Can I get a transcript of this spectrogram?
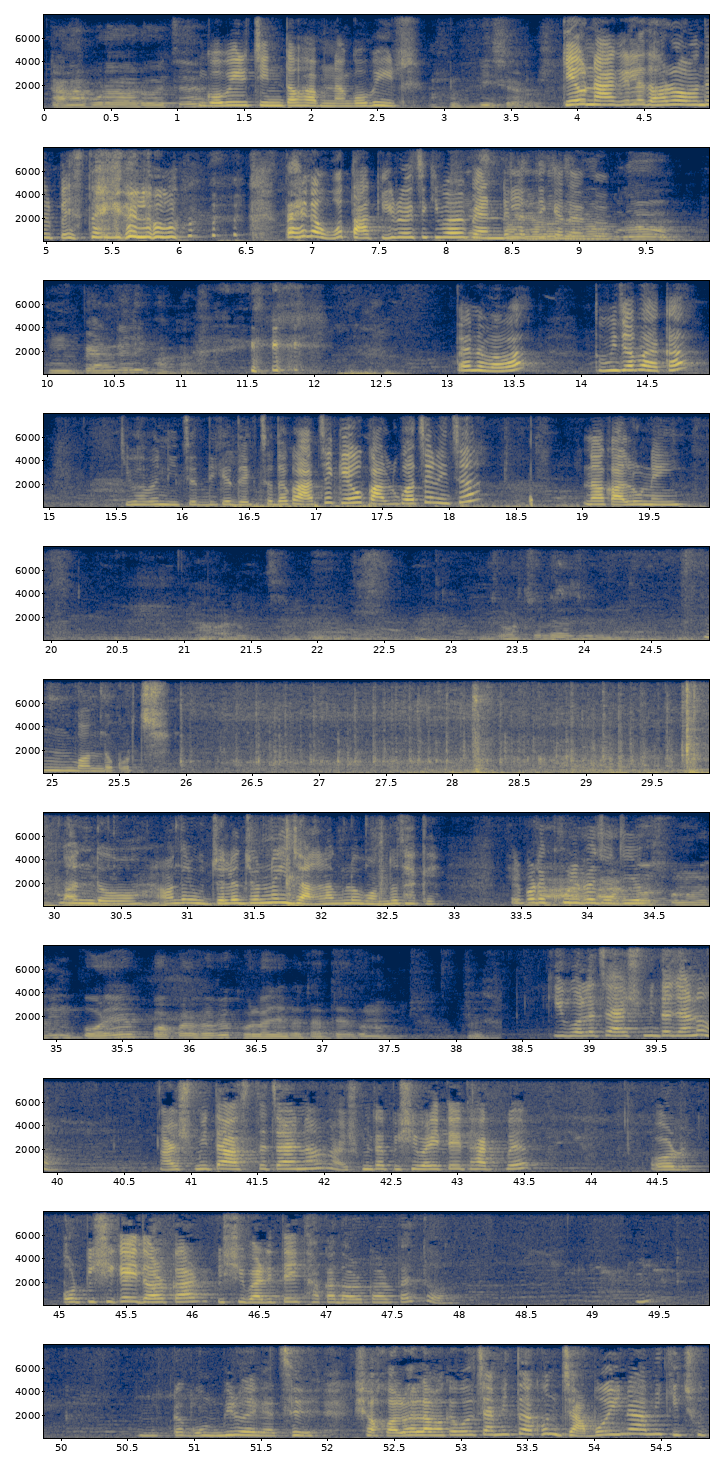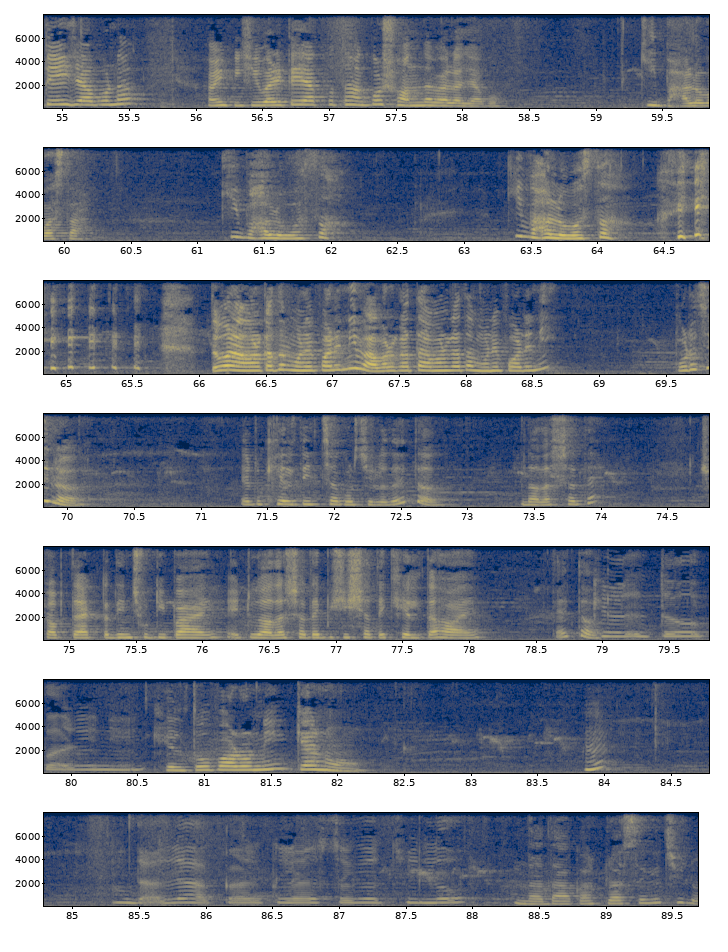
টানা পোড়া রয়েছে। গভীর চিন্তা ভাবনা গভীর। বিশাল। কেউ না গেলে ধরো আমাদের পেস্তায় গেল। তাই না? ও তাকিয়ে রয়েছে কীভাবে প্যান্ডেলের দিকে দেখো। পুরো প্যান্ডেলই ফাঁকা। তাই না বাবা? তুমি যাবে একা? কীভাবে নিচের দিকে দেখছে? দেখো আছে কেউ? কালু আছে নিচে? না কালু নেই। হুম, বন্ধ করছি। বন্ধ। আমাদের উজ্জ্বলের জন্য এই জানলাগুলো বন্ধ থাকে। এরপরে খুলবে যদিও। দশ পনেরো দিন পরে প্রপার ভাবে খোলা যাবে তাতে কোনো কি বলেছে আয়ুস্মিতা জানো? আয়ুস্মিতা আসতে চায় না। আয়ুষ্মিতা পিসি বাড়িতেই থাকবে। ওর ওর পিসিকেই দরকার, পিসি বাড়িতেই থাকা দরকার, তাই তো? মুখটা গম্ভীর হয়ে গেছে। সকালবেলা আমাকে বলছে, আমি তো এখন যাবই না, আমি কিছুতেই যাব না। আমি পিসি বাড়িতেই এখন থাকব, সন্ধ্যাবেলা যাব। কি ভালোবাসা কি ভালোবাসা কি ভালোবাসা। তোমার আমার কথা মনে পড়েনি? বাবার কথা আমার কথা মনে পড়েনি? পড়েছিল? একটু খেলতে ইচ্ছা করছিল, তাই তো? দাদার সাথে? সপ্তাহে একটা দিন ছুটি পায় একটু দাদার সাথে পিসির সাথে খেলতে হয়। তাই তো? খেলতেও পারিনি। খেলতেও পারোনি? কেন? দাদা আঁকার ক্লাসে গেছিল। দাদা আঁকার ক্লাসে গেছিল?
